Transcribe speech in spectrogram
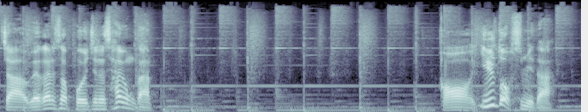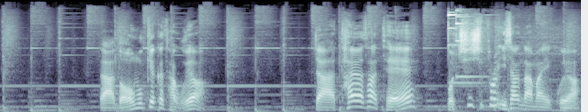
자, 외관에서 보여지는 사용감. 어, 1도 없습니다. 자, 너무 깨끗하고요. 자, 타이어 상태 뭐 70% 이상 남아 있고요.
